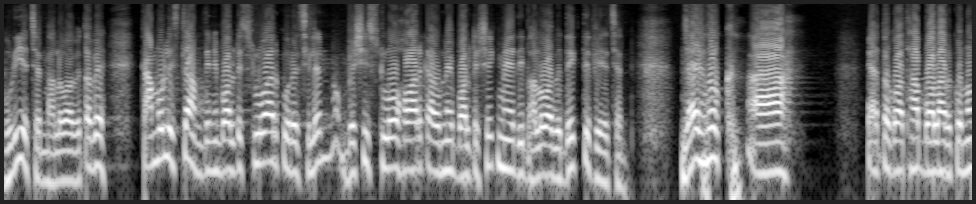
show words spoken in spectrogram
ঘুরিয়েছেন ভালোভাবে। তবে কামরুল ইসলাম তিনি বলটি স্লোয়ার করেছিলেন, বেশি স্লো হওয়ার কারণে বলটি শেখ মেহেদি ভালোভাবে দেখতে পেয়েছেন। যাই হোক এত কথা বলার কোনো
